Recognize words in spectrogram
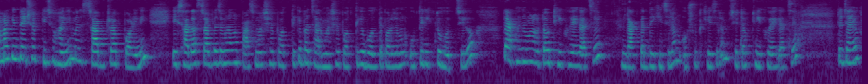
আমার কিন্তু এসব কিছু হয়নি মানে স্রাব ট্রাব পড়েনি। এই সাদা স্রাবটা যেমন আমার পাঁচ মাসের পর থেকে বা চার মাসের পর থেকে বলতে পারো যেমন অতিরিক্ত হচ্ছিল, তো এখন যেমন ওটাও ঠিক হয়ে গেছে। ডাক্তার দেখিয়েছিলাম, ওষুধ খেয়েছিলাম, সেটাও ঠিক হয়ে গেছে। তো যাই হোক,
